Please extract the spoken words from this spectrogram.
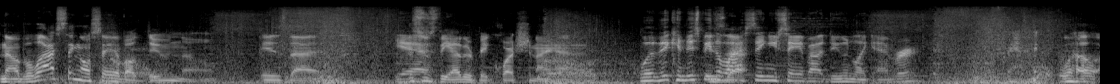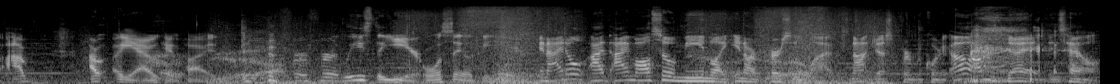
Now, the last thing I'll say about Dune though is that Yeah. this is the other big question I had. well, th- can this be is the that- last thing you say about Dune, like, ever? Well, I, I yeah, okay, fine. for for at least a year, we'll say like a year. And I don't. I, I'm also mean, like, in our personal lives, not just for recording. Oh, I'm dead as hell.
